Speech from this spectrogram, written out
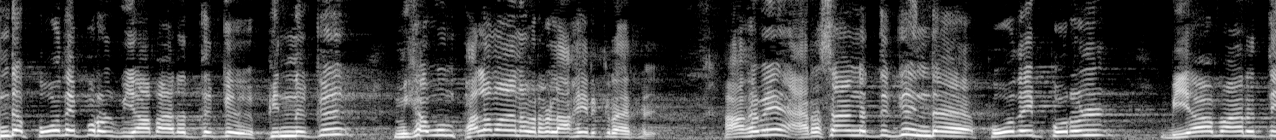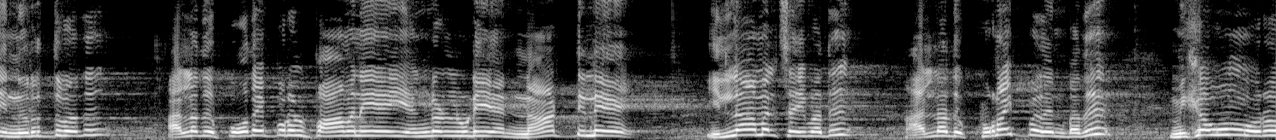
இந்த போதைப்பொருள் வியாபாரத்துக்கு பின்னுக்கு மிகவும் பலமானவர்களாக இருக்கிறார்கள். ஆகவே அரசாங்கத்துக்கு இந்த போதைப்பொருள் வியாபாரத்தை நிறுத்துவது அல்லது போதைப்பொருள் பாவனையை எங்களுடைய நாட்டிலே இல்லாமல் செய்வது அல்லது குறைப்பது என்பது மிகவும் ஒரு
